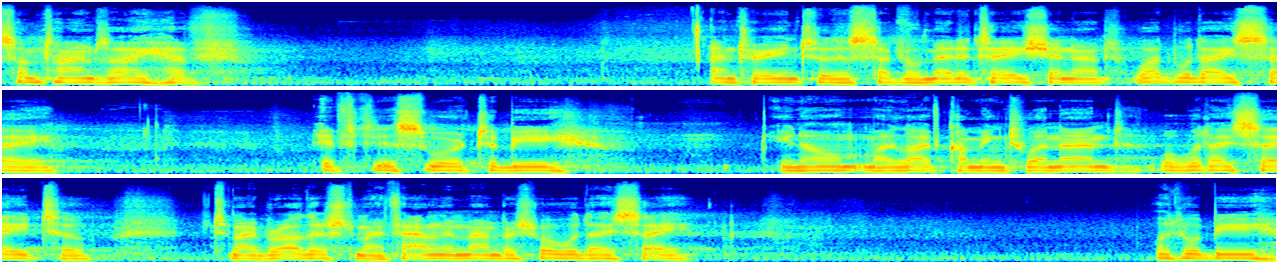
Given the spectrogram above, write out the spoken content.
sometimes I have entered into this type of meditation at what would I say if this were to be, you know, my life coming to an end? What would I say to, to my brothers, to my family members? What would I say? What would be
